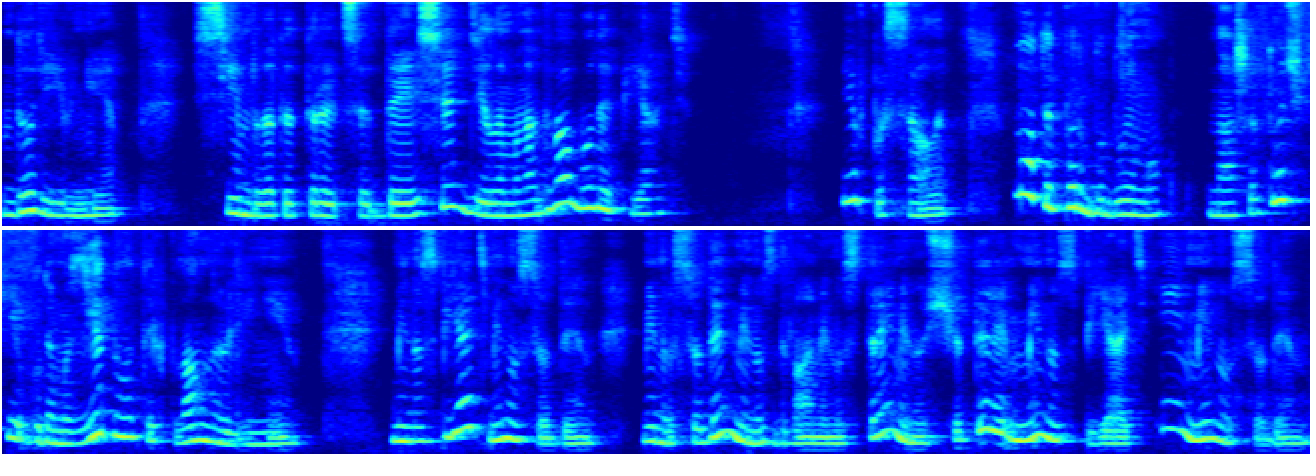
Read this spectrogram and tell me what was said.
дорівнює 7 додати 3 це 10, ділимо на 2, буде 5. І вписали. Ну, а тепер будуємо наші точки будемо з'єднувати їх плавною лінією. Мінус 5, мінус 1, мінус 1, мінус 2, мінус 3, мінус 4, мінус 5 і мінус 1.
